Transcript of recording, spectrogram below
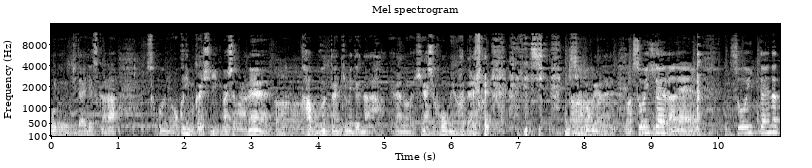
おる時代ですからそこに送り迎えしに行きましたからね。各分担決めてなあの東方面を与えたり西方面を与えたり。そういったようなねそういったような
